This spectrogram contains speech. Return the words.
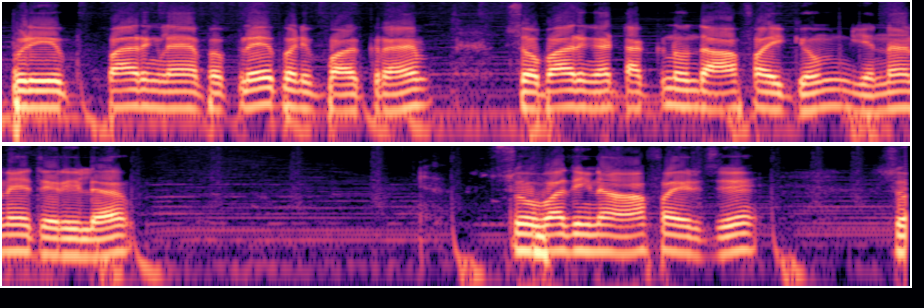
இப்படி பாருங்களேன் இப்போ ப்ளே பண்ணி பார்க்குறேன் ஸோ பாருங்கள் டக்குன்னு வந்து ஆஃப் ஆகிக்கும். என்னன்னே தெரியல. ஸோ பார்த்தீங்கன்னா ஆஃப் ஆயிடுச்சு ஸோ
